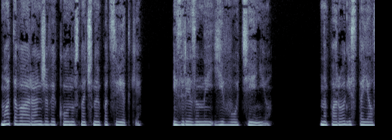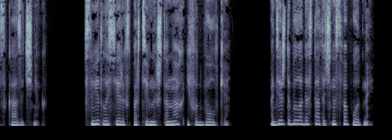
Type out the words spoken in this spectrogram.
матово-оранжевый конус ночной подсветки изрезанный его тенью. На пороге стоял сказочник. В светло-серых спортивных штанах и футболке. Одежда была достаточно свободной,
